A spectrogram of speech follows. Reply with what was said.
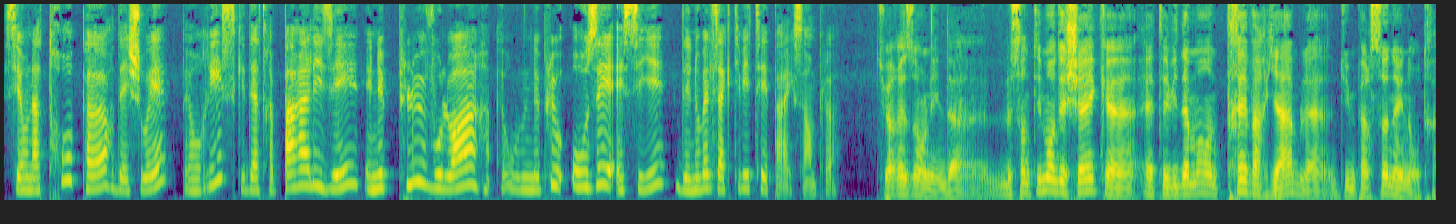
Si on a trop peur d'échouer, ben, on risque d'être paralysé et ne plus vouloir ou ne plus oser essayer des nouvelles activités, par exemple. Tu as raison, Linda. Le sentiment d'échec est évidemment très variable d'une personne à une autre.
